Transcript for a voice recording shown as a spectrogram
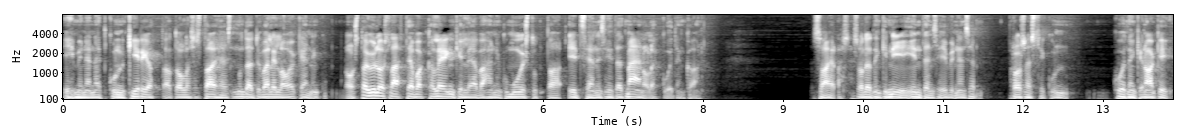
ihminen, että kun kirjoittaa tuollaisesta aiheesta, mun täytyy välillä oikein niin kuin nousta ylös, lähteä vaikka lenkille ja vähän niin kuin muistuttaa itseäni siitä, että mä en ole kuitenkaan sairas. Se oli jotenkin niin intensiivinen se prosessi, kun kuitenkin Aki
